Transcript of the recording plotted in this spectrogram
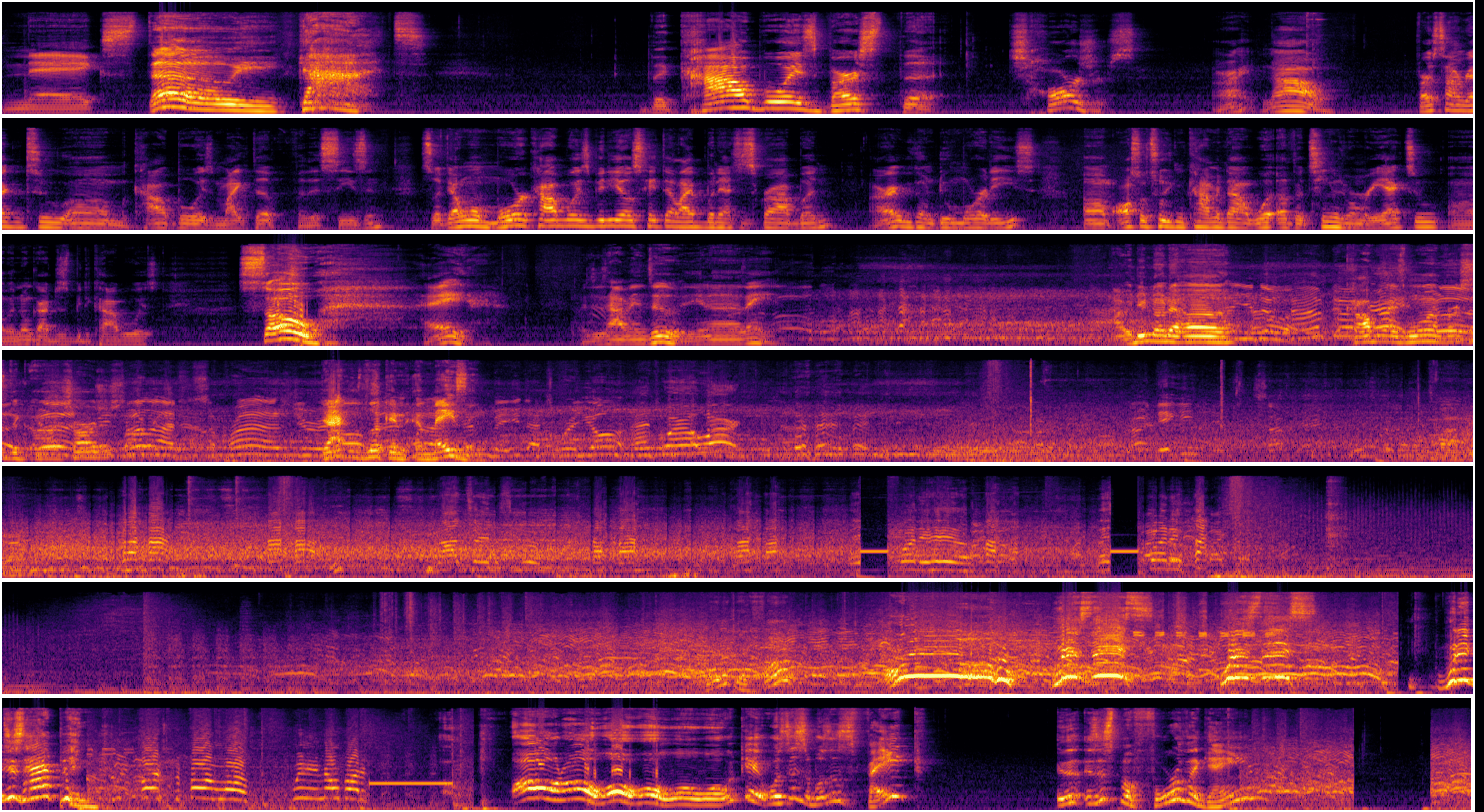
Next up, we got the Cowboys versus the Chargers. All right, now first time reacting to um Cowboys mic'd up for this season. So if y'all want more Cowboys videos, hit that like button and subscribe button. All right, we're gonna do more of these. Um, also, too, you can comment down what other teams you want to react to. Um, it don't gotta just be the Cowboys. So, hey, let's just hop into it. You know what I'm saying? Now, we do know that uh, Cowboys won versus the uh, Chargers. Well, I'm surprised you're Dak is looking amazing. That's where you are. That's where I work. Diggy? What's up, man? Not Taylor Swift. the fuck? Oh! What is this? What is this? What did just happen? First and foremost, we ain't nobody. Oh no! Whoa! Whoa! Whoa! Whoa! Okay, was this was this fake? Is, is this before the game?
